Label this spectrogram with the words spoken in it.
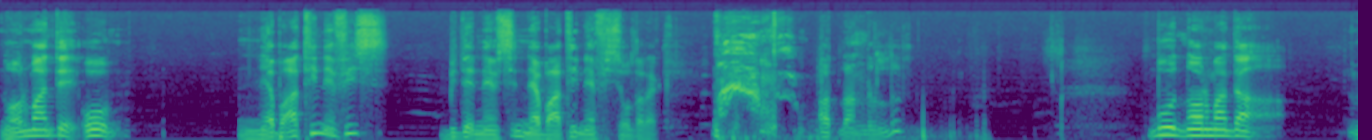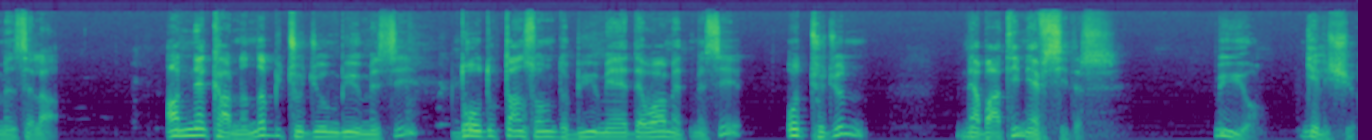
Normalde o nebati nefis bir de nefsin nebati nefis olarak adlandırılır. Bu normalde mesela anne karnında bir çocuğun büyümesi, doğduktan sonra da büyümeye devam etmesi o çocuğun nebati nefsidir. Büyüyor, gelişiyor.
